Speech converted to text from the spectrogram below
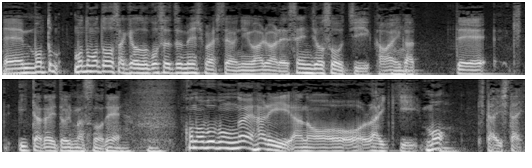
えー、もともと先ほどご説明しましたように、われわれ洗浄装置可愛がっていただいておりますので、うん、この部分がやはり、あの、来期も期待したい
